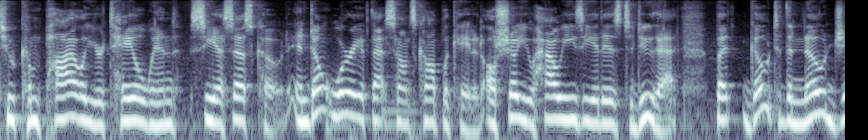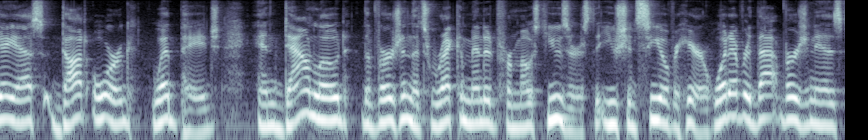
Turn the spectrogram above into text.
to compile your Tailwind CSS code. And don't worry if that sounds complicated. I'll show you how easy it is to do that. But go to the nodejs.org webpage and download the version that's recommended for most users that you should see over here. Whatever that version is,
